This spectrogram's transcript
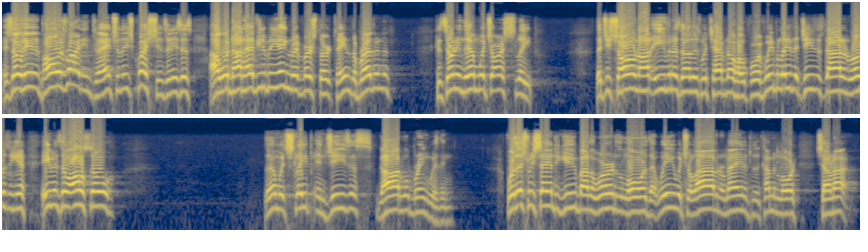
And so here Paul is writing to answer these questions, and he says, I would not have you to be ignorant, verse 13, the brethren concerning them which are asleep, that ye sorrow not even as others which have no hope. For if we believe that Jesus died and rose again, even so also them which sleep in Jesus, God will bring with him. For this we say unto you by the word of the Lord, that we which are alive and remain unto the coming Lord shall not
